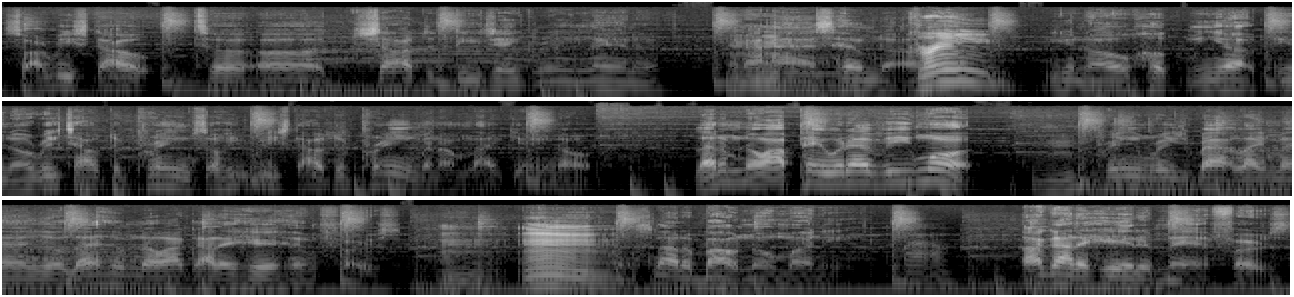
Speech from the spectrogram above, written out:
So I reached out to, uh, shout out to DJ Green Lantern, and I asked him to, uh, Mm-hmm. Green. you know, hook me up, you know, reach out to Preem. So he reached out to Preem, and I'm like, you know, let him know I pay whatever he want. Mm-hmm. Preem reached back like, man, yo, let him know I gotta hear him first. Mm. It's not about no money. Wow. I gotta hear the man first.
